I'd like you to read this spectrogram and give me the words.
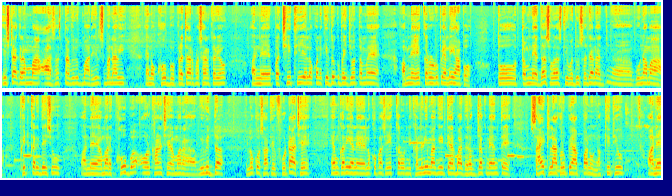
ઇન્સ્ટાગ્રામમાં આ સંસ્થા વિરુદ્ધમાં રીલ્સ બનાવી, એનો ખૂબ પ્રચાર પ્રસાર કર્યો. અને પછીથી એ લોકોને કીધું કે ભાઈ, જો તમે અમને એક કરોડ રૂપિયા નહીં આપો, તો તમને દસ વર્ષથી વધુ સજાના ગુનામાં ફિટ કરી દઈશું. અને અમારે ખૂબ ઓળખાણ છે, અમારા વિવિધ લોકો સાથે ફોટા છે એમ કરી અને લોકો પાસે એક કરોડની ખંડણી માગી. ત્યારબાદ રકઝકને અંતે સાઠ લાખ રૂપિયા આપવાનું નક્કી થયું અને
